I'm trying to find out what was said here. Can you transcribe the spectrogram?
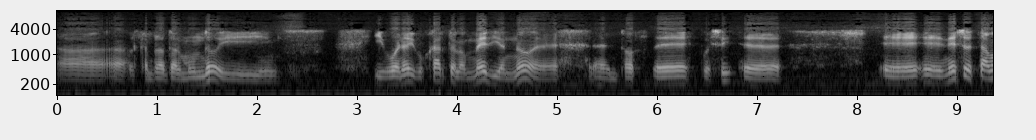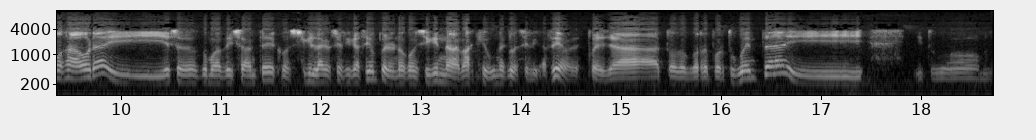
al Campeonato del Mundo y, y bueno, y buscarte los medios, ¿no? Eh, entonces, pues sí, eh, eh, en eso estamos ahora y eso, como has dicho antes, consiguen la clasificación, pero no consiguen nada más que una clasificación. Después ya todo corre por tu cuenta y, y tú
